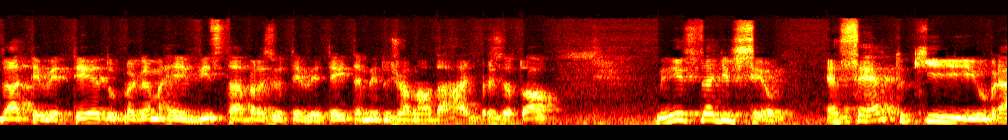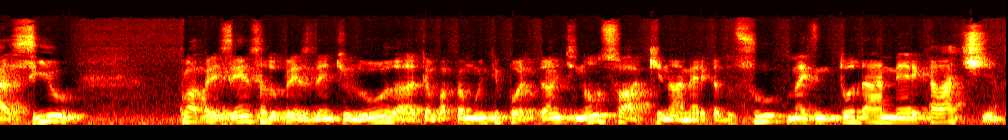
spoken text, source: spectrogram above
da TVT, do programa Revista Brasil TVT e também do Jornal da Rádio Brasil Atual. Ministro da Dirceu, é certo que o Brasil, com a presença do presidente Lula, tem um papel muito importante, não só aqui na América do Sul, mas em toda a América Latina.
